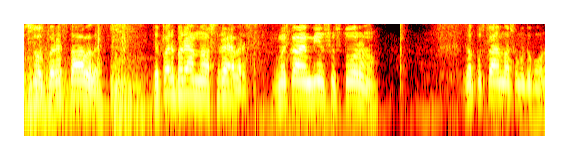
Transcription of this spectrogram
Все, переставили. Тепер беремо наш реверс, вмикаємо в іншу сторону, запускаємо нашу медогону.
